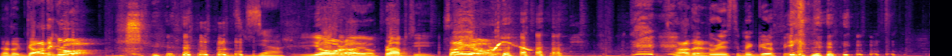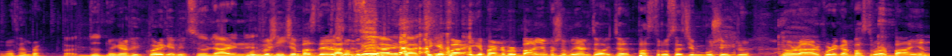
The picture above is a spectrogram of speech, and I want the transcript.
Në atë gati grua. Zjarr. Jo, ora. jo, prap ti. Sa e orë? Atë. Por është me grafik. Po po them pra? Po, do me grafik kur e kemi celularin. Mund të vësh një gjë pas derës, domos. Ka celularin, ka. I ke parë, i ke parë nëpër banjë për shembull janë këto pastrueset që mbushin Në orar kur e kanë pastruar banjën,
